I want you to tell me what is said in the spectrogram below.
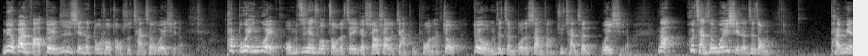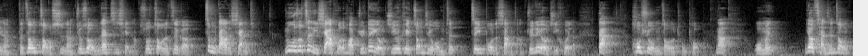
没有办法对日线的多头走势产生威胁的，它不会因为我们之前所走的这一个小小的假突破呢，就对我们这整波的上涨去产生威胁啊。那会产生威胁的这种盘面呢的这种走势呢，就是我们在之前呢所走的这个这么大的箱体，如果说这里下破的话，绝对有机会可以终结我们这这一波的上涨，绝对有机会的。但后续我们走的突破，那我们要产生这种。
